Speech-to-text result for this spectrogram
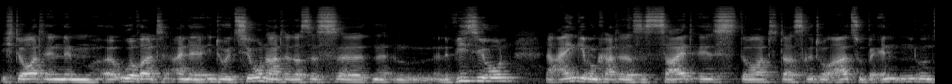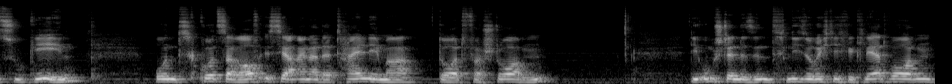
ich dort in dem äh, Urwald eine Intuition hatte, dass es äh, eine, eine Vision, eine Eingebung hatte, dass es Zeit ist, dort das Ritual zu beenden und zu gehen. Und kurz darauf ist ja einer der Teilnehmer dort verstorben. Die Umstände sind nie so richtig geklärt worden.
